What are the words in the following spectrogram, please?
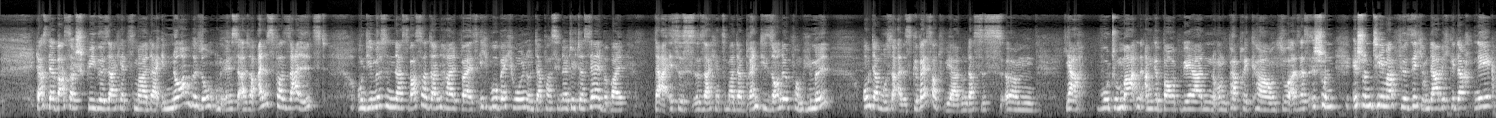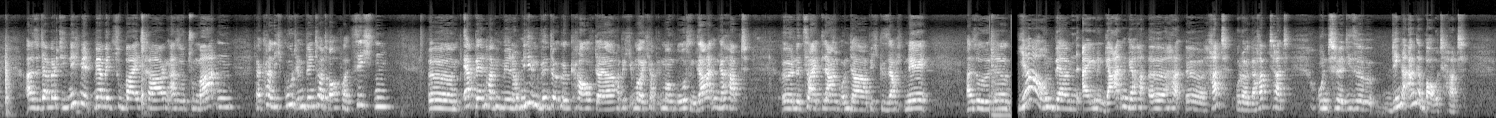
dass der Wasserspiegel, sag ich jetzt mal, da enorm gesunken ist, also alles versalzt. Und die müssen das Wasser dann halt, weiß ich wo, wegholen und da passiert natürlich dasselbe, weil da ist es, sag ich jetzt mal, da brennt die Sonne vom Himmel und da muss ja alles gewässert werden. Und das ist, ähm, ja, wo Tomaten angebaut werden und Paprika und so. Also das ist schon, ist schon ein Thema für sich. Und da habe ich gedacht, nee, also da möchte ich nicht mit, mehr mit zu beitragen. Also Tomaten, da kann ich gut im Winter drauf verzichten. Ähm, Erdbeeren habe ich mir noch nie im Winter gekauft. Da habe ich immer, ich habe immer einen großen Garten gehabt, äh, eine Zeit lang. Und da habe ich gesagt, nee, also äh, ja, und wer einen eigenen Garten äh, hat, äh, hat, oder gehabt hat und äh, diese Dinge angebaut hat.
